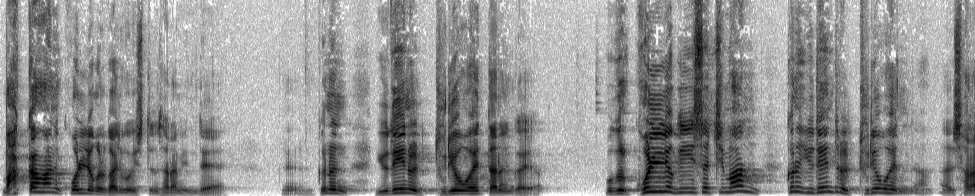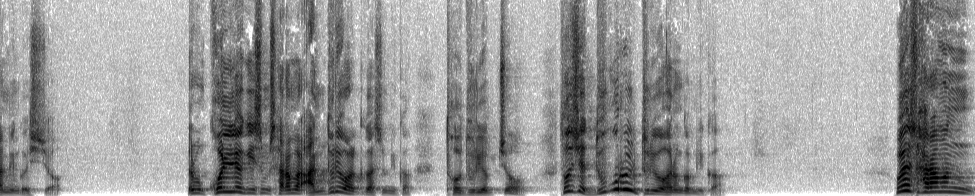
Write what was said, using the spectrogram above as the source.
막강한 권력을 가지고 있었던 사람인데 예, 그는 유대인을 두려워했다는 거예요. 뭐그 권력이 있었지만 그는 유대인들을 두려워했는 사람인 것이죠. 여러분 권력이 있으면 사람을 안 두려워할 것 같습니까? 더 두렵죠. 도대체 누구를 두려워하는 겁니까? 왜 사람은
